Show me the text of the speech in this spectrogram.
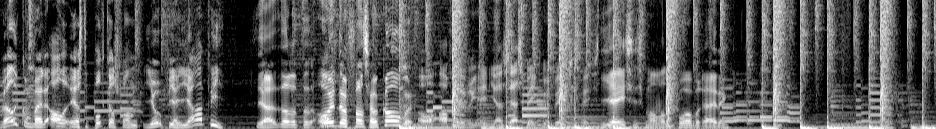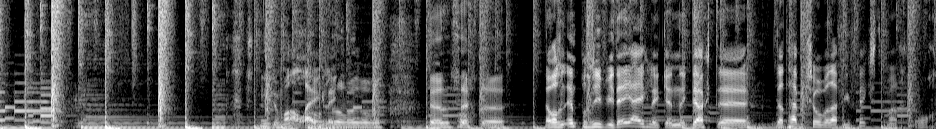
Welkom bij de allereerste podcast van Jopie en Jaapie. Ja, dat het er ooit nog van zou komen. Oh, aflevering 1. Ja, zes weken mee bezig geweest. Jezus man, wat een voorbereiding. Niet normaal eigenlijk. Ja, dat is echt... eh, Dat was een impulsief idee eigenlijk. En ik dacht, eh, dat heb ik zo wel even gefixt. Maar, och.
